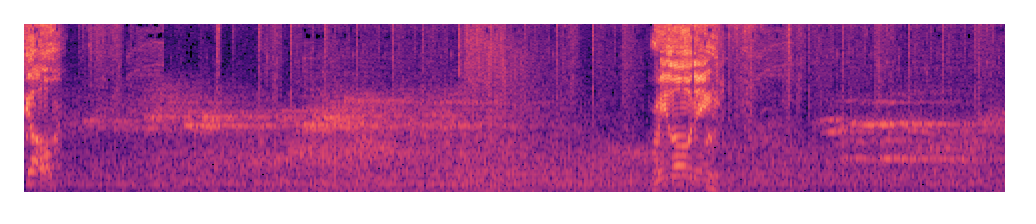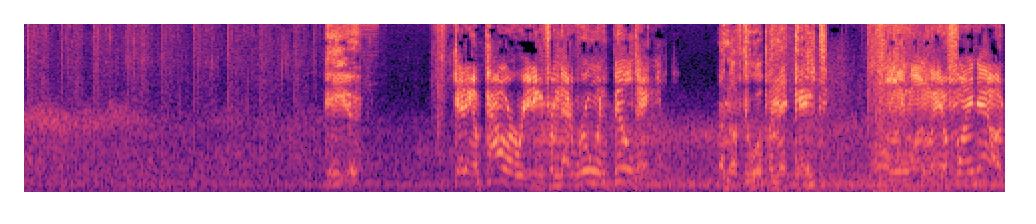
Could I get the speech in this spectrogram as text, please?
Go. Reloading. Here. Getting a power reading from that ruined building. Enough to open that gate? Only one way to find out.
